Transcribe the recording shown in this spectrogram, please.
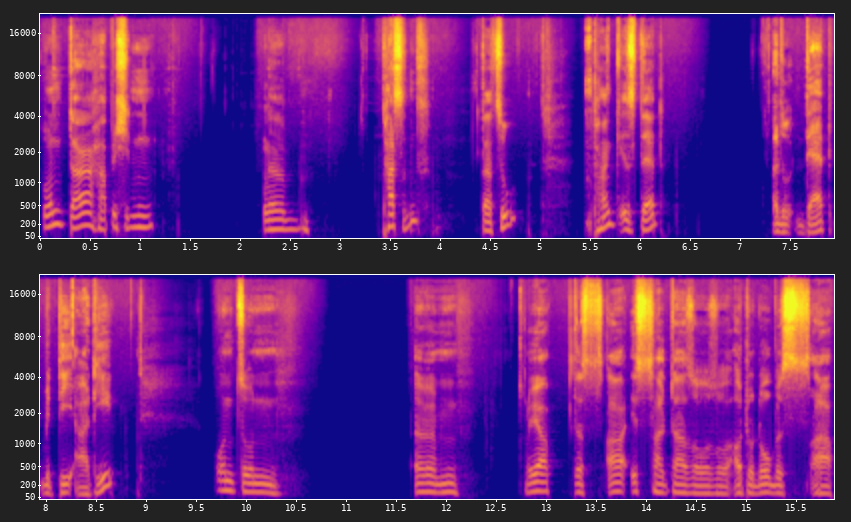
Und da habe ich ihn ähm, passend dazu Punk is Dead. Also Dead mit D-A-D. Und so ein, ähm, ja, das A ist halt da so, so autonomes A.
